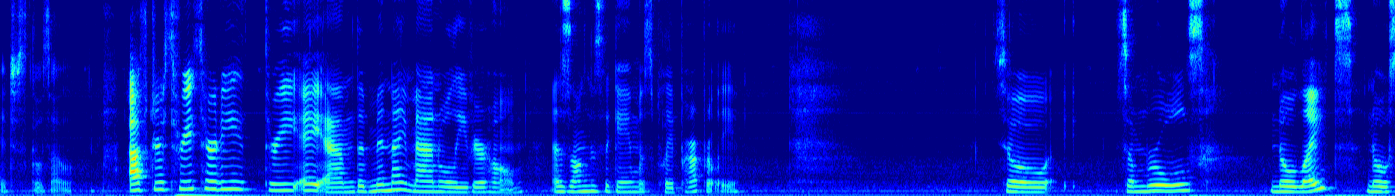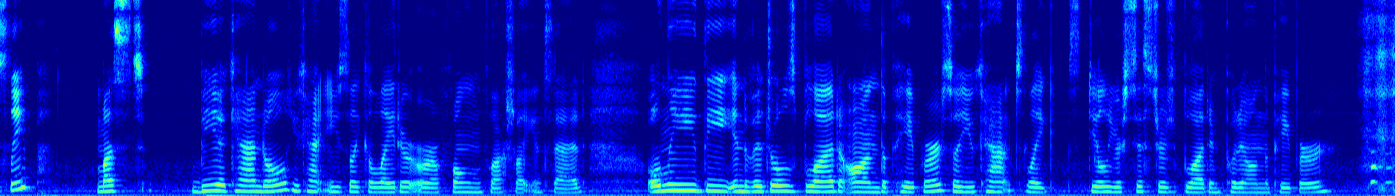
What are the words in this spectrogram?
it just goes out. After 3:33 a.m., the Midnight Man will leave your home as long as the game was played properly. So, some rules: no lights, no sleep, must be a candle. You can't use like a lighter or a phone flashlight instead. Only the individual's blood on the paper, so you can't like steal your sister's blood and put it on the paper.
